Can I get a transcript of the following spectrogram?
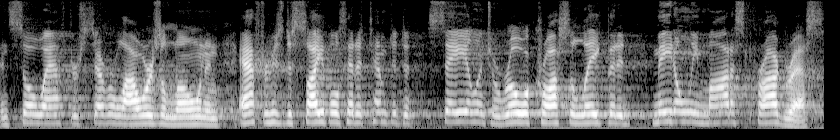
And so, after several hours alone, and after his disciples had attempted to sail and to row across the lake but had made only modest progress,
